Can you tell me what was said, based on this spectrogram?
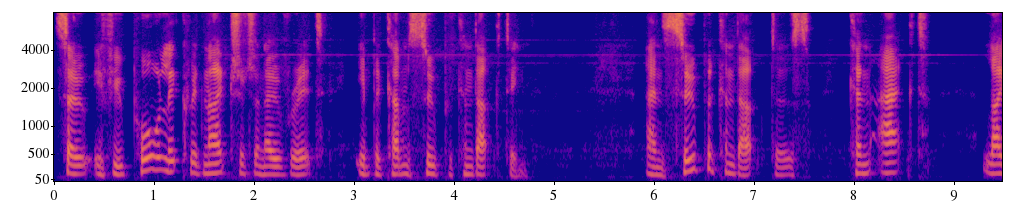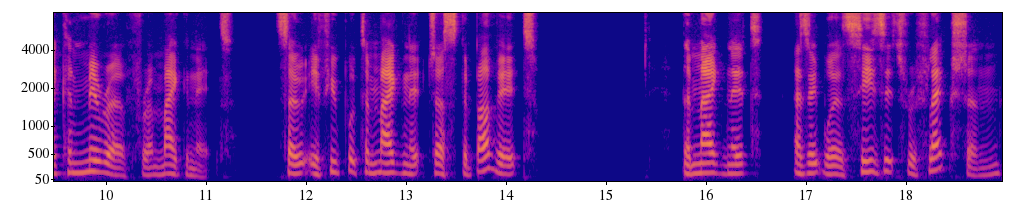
So if you pour liquid nitrogen over it, it becomes superconducting. And superconductors can act like a mirror for a magnet. So if you put a magnet just above it, the magnet, as it were, sees its reflection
